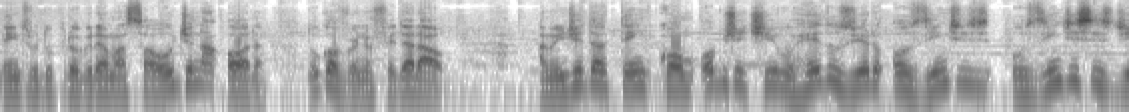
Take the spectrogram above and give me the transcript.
dentro do programa Saúde na Hora, do governo federal. A medida tem como objetivo reduzir os índices, os índices de,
